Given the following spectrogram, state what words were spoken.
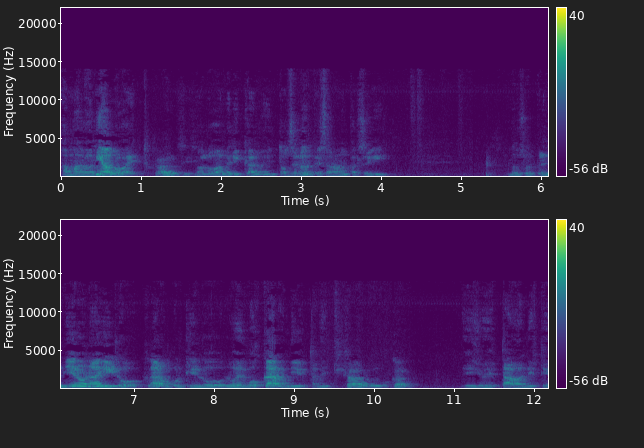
a malonearlo a esto, Claro, sí, sí. a los americanos. Entonces lo empezaron a perseguir. Lo sorprendieron ahí, lo, claro, porque lo, los emboscaron directamente. Claro, lo buscaron. Ellos estaban este,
